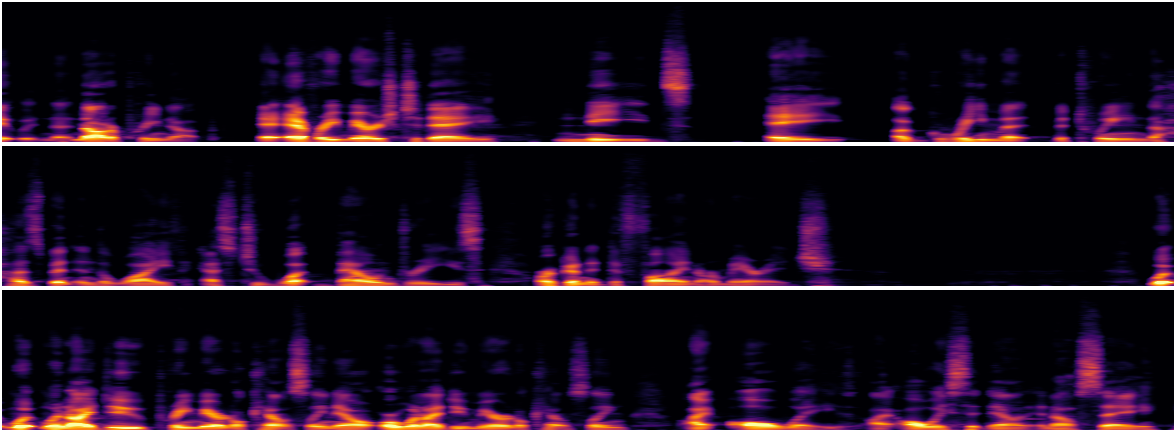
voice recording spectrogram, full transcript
it, not a prenup. Every marriage today needs a agreement between the husband and the wife as to what boundaries are going to define our marriage. When, I do premarital counseling now, or when I do marital counseling, I always, I always sit down and I'll say,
